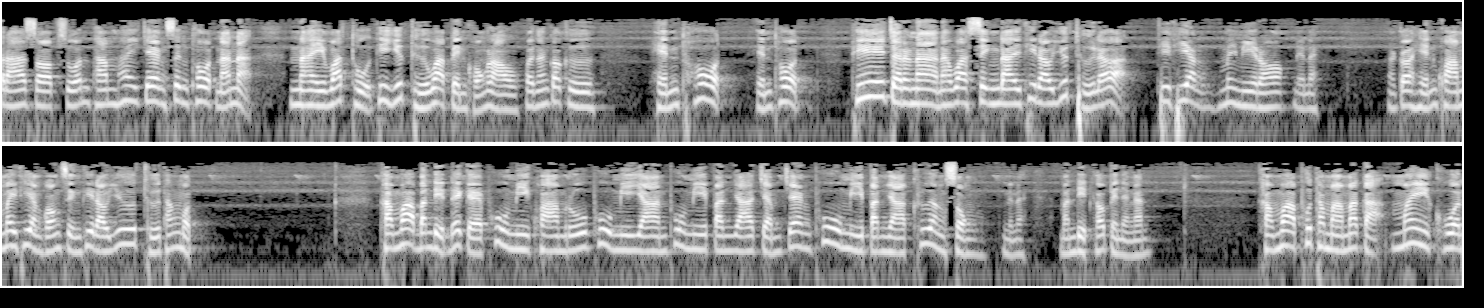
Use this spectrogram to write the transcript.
ตราสอบสวนทำให้แจ้งซึ่งโทษนั้นอะ ในวัตถุที่ยึดถือว่าเป็นของเรา เพราะนั้นก็คือเห็นโทษเห็นโทษ พิจารณานะว่าสิ่งใดที่เรายึดถือแล้วอะที่เที่ยงไม่มีรอกเนี่ยนะ แล้วก็เห็นความไม่เที่ยงของสิ่งที่เรายึดถือทั้งหมดคำว่าบัณฑิตได้แก่ผู้มีความรู้ ผู้มีญาณผู้มีปัญญาแจ่มแจ้ง ผู้มีปัญญาเครื่องทรงเนี่ยนะบัณฑิตเขาเป็นอย่างนั้นคำว่าพุทธมามะกะไม่ควร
